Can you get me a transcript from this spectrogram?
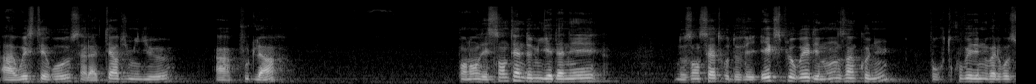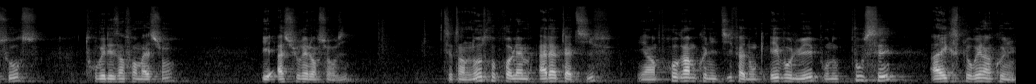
à Westeros, à la Terre du Milieu, à Poudlard. Pendant des centaines de milliers d'années, nos ancêtres devaient explorer des mondes inconnus pour trouver des nouvelles ressources, trouver des informations et assurer leur survie. C'est un autre problème adaptatif et un programme cognitif a donc évolué pour nous pousser à explorer l'inconnu.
